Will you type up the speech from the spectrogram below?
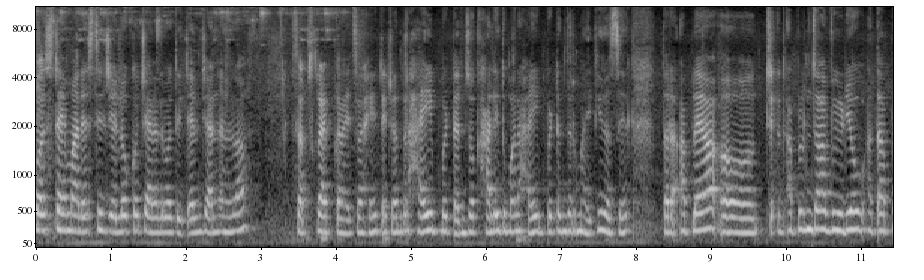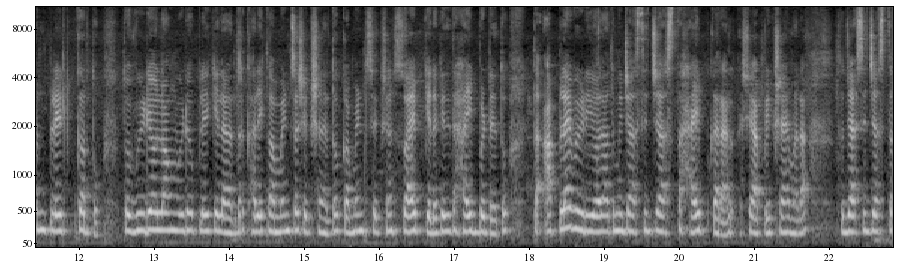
फर्स्ट टाईम आले असतील जे लोक चॅनलवरती त्या चॅनलला सबस्क्राईब करायचं आहे. त्याच्यानंतर हाईप बटन जो खाली तुम्हाला हाईप बटन जर माहिती नसेल तर आपल्या आपण जा व्हिडिओ आता आपण प्ले करतो तो व्हिडिओ लॉंग व्हिडिओ प्ले केल्यानंतर खाली कमेंटचं सेक्शन येतो. कमेंट सेक्शन स्वाईप केलं की तिथे हाईप बटन येतो. तर आपल्या व्हिडिओला तुम्ही जास्तीत जास्त हाईप कराल अशी अपेक्षा आहे मला. तर जास्तीत जास्त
